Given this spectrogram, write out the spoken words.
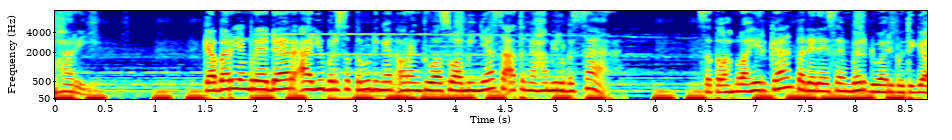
hari. Kabar yang beredar, Ayu berseteru dengan orang tua suaminya saat tengah hamil besar. Setelah melahirkan pada Desember 2013,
